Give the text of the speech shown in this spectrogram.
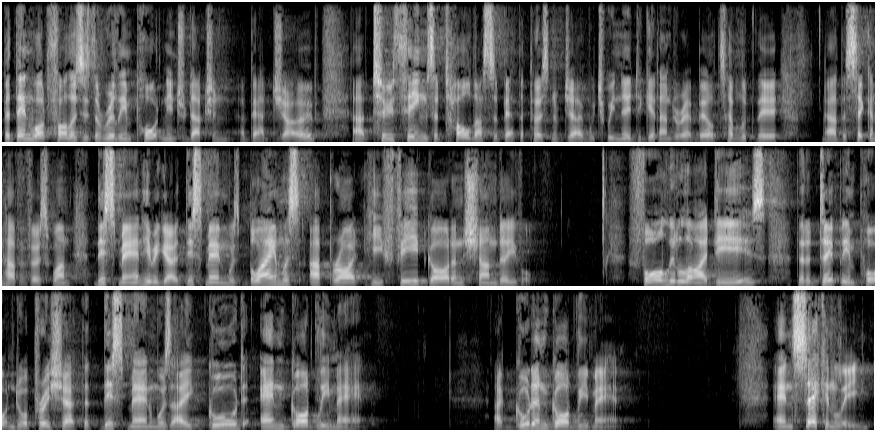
but then what follows is the really important introduction about Job. Uh, two things are told us about the person of Job, which we need to get under our belts. Have a look there, uh, the second half of verse 1. This man, here we go, this man was blameless, upright, he feared God and shunned evil. Four little ideas that are deeply important to appreciate that this man was a good and godly man a good and godly man. And secondly,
